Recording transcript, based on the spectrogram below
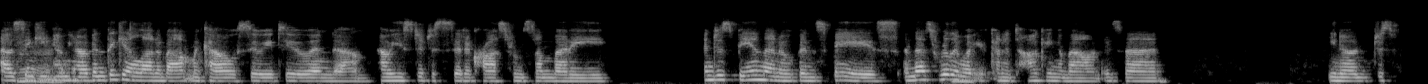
I was thinking, mm. you know, I've been thinking a lot about Mikao Usui too, and um, how he used to just sit across from somebody and just be in that open space. And that's really mm. what you're kind of talking about is that you know, just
